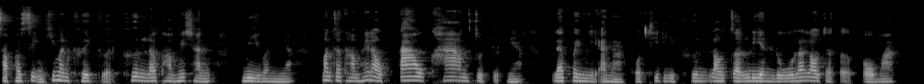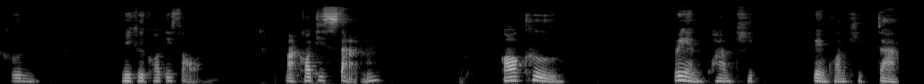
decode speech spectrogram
สรรพสิ่งที่มันเคยเกิดขึ้น แล้วทำให้ฉันมีวันนี้ มันจะทำให้เราก้าวข้ามจุดจุดนี้และไปมีอนาคตที่ดีขึ้น เราจะเรียนรู้และเราจะเติบโตมากขึ้น นี่คือข้อที่สองมาข้อที่สามก็คือ ปลี่ยนความคิด เปลี่ยนความคิดจาก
